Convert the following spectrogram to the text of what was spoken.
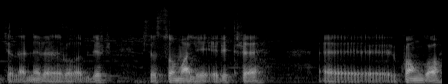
ülkeler nereler olabilir? İşte Somali, Eritre, e, Kongo,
